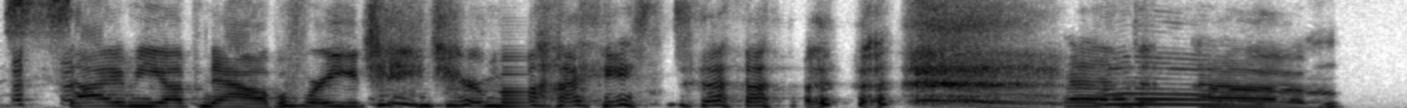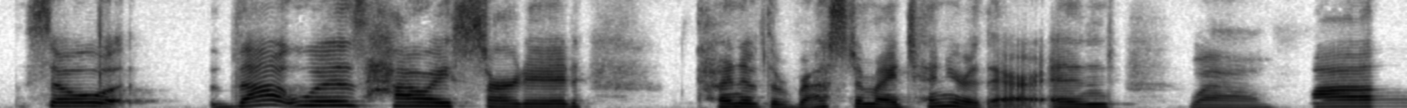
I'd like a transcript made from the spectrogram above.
sign me up now before you change your mind. and um, so that was how I started kind of the rest of my tenure there. And wow. While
